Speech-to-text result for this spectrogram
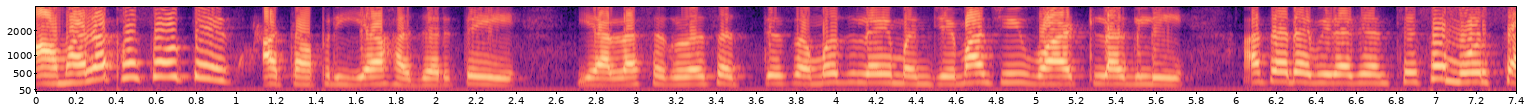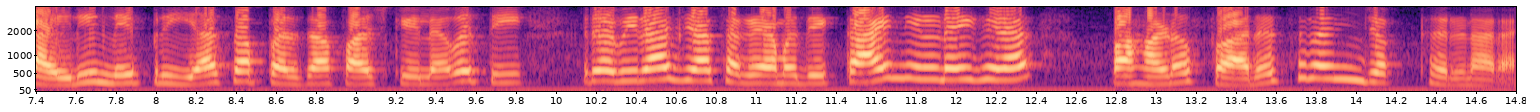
आम्हाला फसवतेस आता प्रिया हदरते. याला सगळं सत्य समजलंय म्हणजे माझी वाट लागली. आता रविराजांच्या समोर सायरीने प्रियाचा पर्दाफाश केल्यावरती रविराज या सगळ्यामध्ये काय निर्णय घेणार? पाहणं फारच रंजक ठरणार आहे.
